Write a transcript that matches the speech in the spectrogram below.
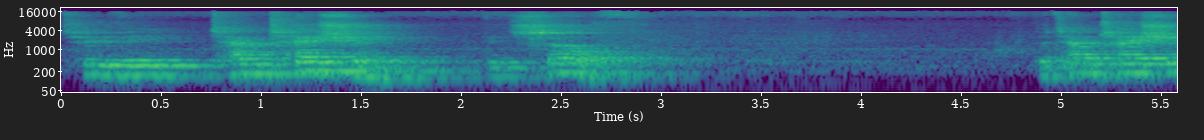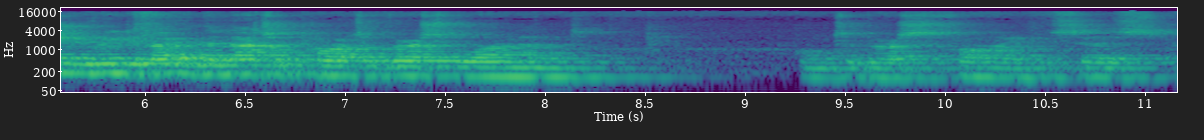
to the temptation itself. The temptation we read about in the latter part of verse 1 and on to verse 5. It says,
